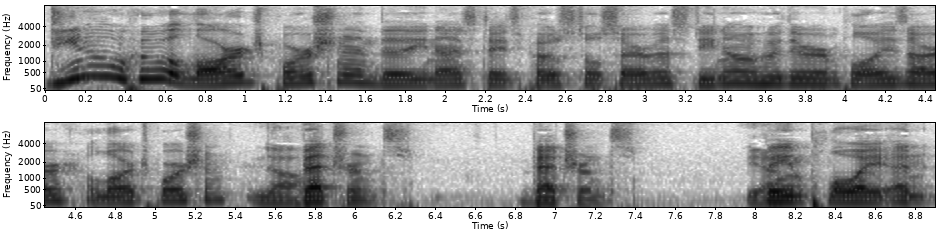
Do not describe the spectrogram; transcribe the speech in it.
Do you know who a large portion of the United States Postal Service? Do you know who their employees are? A large portion? No. Veterans. Veterans. Yeah. They employ an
